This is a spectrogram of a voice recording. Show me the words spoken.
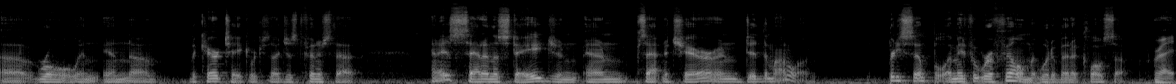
uh, role in, in um, The Caretaker because I just finished that. And I just sat on the stage and, and sat in a chair and did the monologue. Pretty simple. I mean, if it were a film, it would have been a close up. Right.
